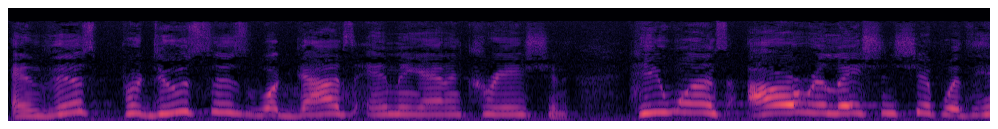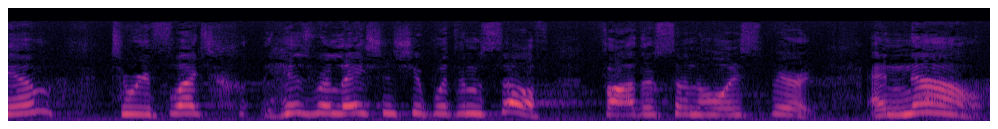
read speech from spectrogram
And this produces what God's aiming at in creation. He wants our relationship with Him to reflect His relationship with Himself Father, Son, Holy Spirit. And now,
